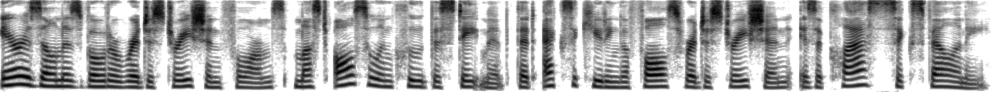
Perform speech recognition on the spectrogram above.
Arizona's voter registration forms must also include the statement that executing a false registration is a Class 6 felony.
